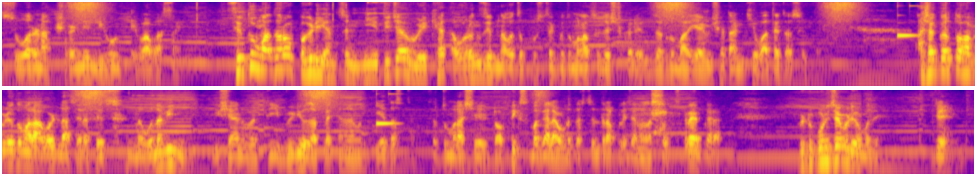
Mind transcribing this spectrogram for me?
सुवर्णाक्षरांनी लिहून ठेवावासा आहे. सितू माधवराव पगडी यांचं नियतीच्या विळख्यात औरंगजेब नावाचं पुस्तक मी तुम्हाला सजेस्ट करेल जर तुम्हाला या विषयात आणखी वाचायचं असेल अशा आशा करतो हा व्हिडिओ तुम्हाला आवडला असेल असेच नवनवीन विषयांवरती व्हिडिओज आपल्या चॅनलवरती येत असतात जर तुम्हाला असे टॉपिक्स बघायला आवडत असतील तर आपल्या चॅनलला सबस्क्राईब करा. भेटू पुढच्या व्हिडिओमध्ये. जय हिंद.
